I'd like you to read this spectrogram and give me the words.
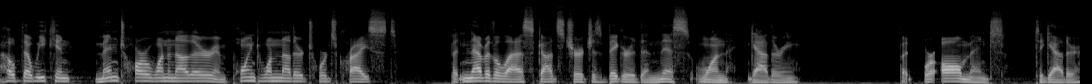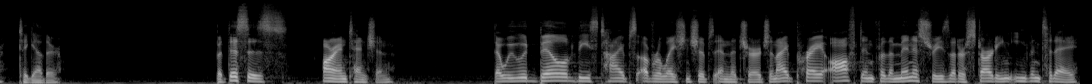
I hope that we can mentor one another and point one another towards Christ. But nevertheless, God's church is bigger than this one gathering. But we're all meant to gather together. But this is our intention that we would build these types of relationships in the church. And I pray often for the ministries that are starting even today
